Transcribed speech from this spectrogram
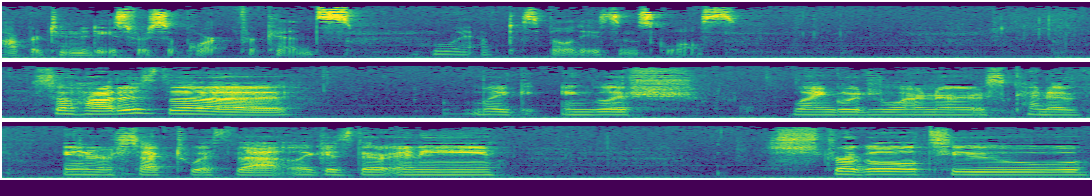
opportunities for support for kids who have disabilities in schools. So, how does the like English language learners kind of intersect with that? Like, is there any struggle to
